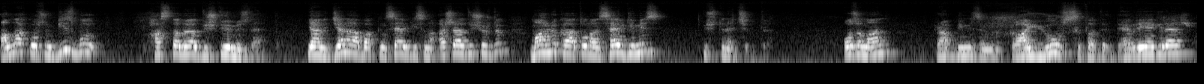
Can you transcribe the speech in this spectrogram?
Allah korusun biz bu hastalığa düştüğümüzde yani Cenab-ı Hakk'ın sevgisini aşağı düşürdük. Mahlukat olan sevgimiz üstüne çıktı. O zaman Rabbimizin gayyur sıfatı devreye girer.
